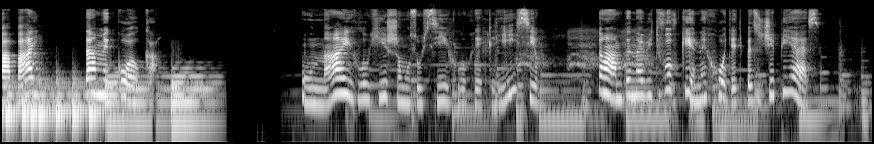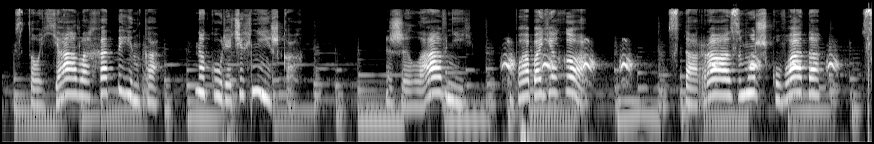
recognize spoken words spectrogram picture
Бабай та Миколка. У найглухішому з усіх глухих лісів, там, де навіть вовки не ходять без GPS, стояла хатинка на курячих ніжках. Жила в ній баба Яга, стара, зморшкувата, з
